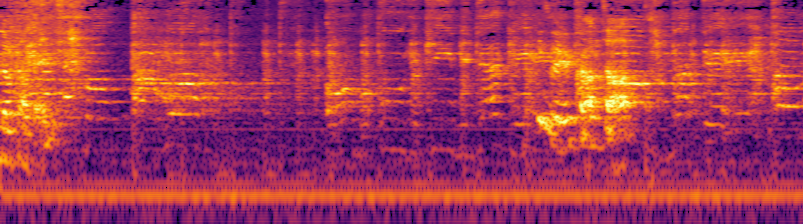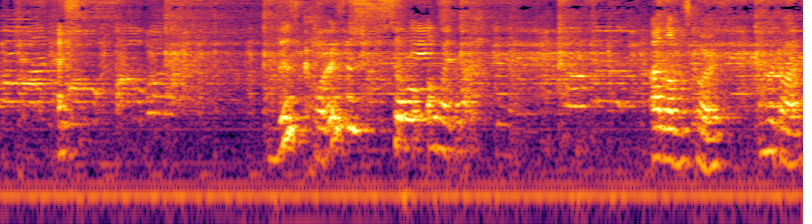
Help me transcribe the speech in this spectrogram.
No comments. He's wearing a crop top. This chorus is so, oh my god. I love this chorus. Oh my god.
